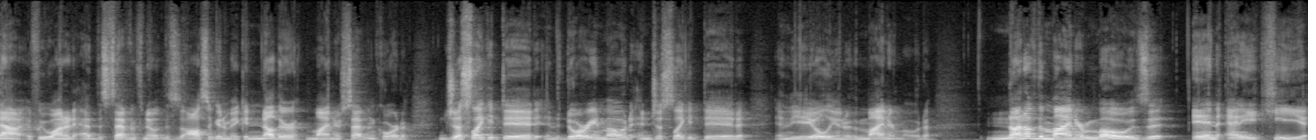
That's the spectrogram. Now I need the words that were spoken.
Now, if we wanted to add the seventh note, this is also going to make another minor seven chord, just like it did in the Dorian mode and just like it did in the Aeolian or the minor mode. None of the minor modes in any key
